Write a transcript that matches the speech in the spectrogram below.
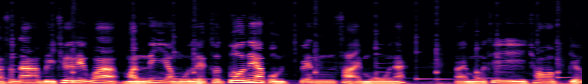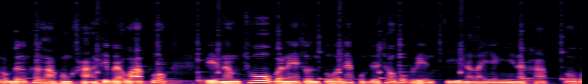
Lazada มีชื่อเรียกว่า Money Amulet ส่วนตัวเนี่ยผมเป็นสายมูนะ สายมูที่ชอบเกี่ยวกับเรื่องเครื่องรางของขลังที่แบบว่าพวกเหรียญนำโชคอะไรส่วนตัวเนี่ยผมจะชอบพวกเหรียญจีนอะไรอย่างนี้นะครับ พวก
